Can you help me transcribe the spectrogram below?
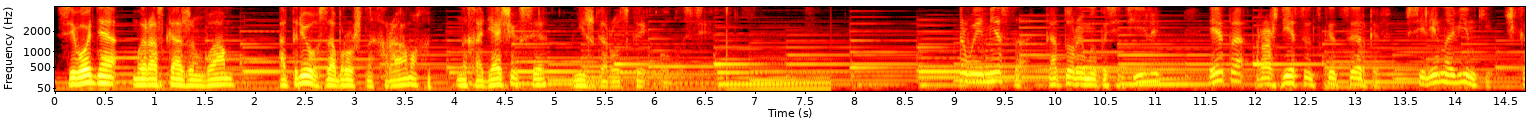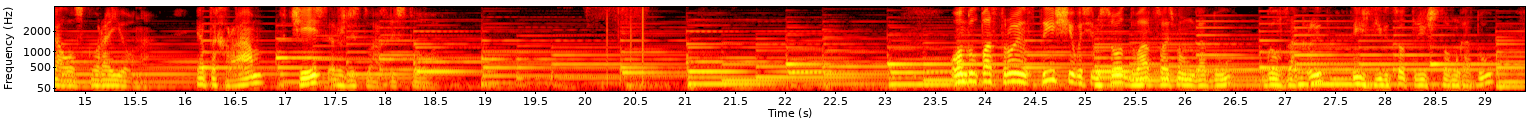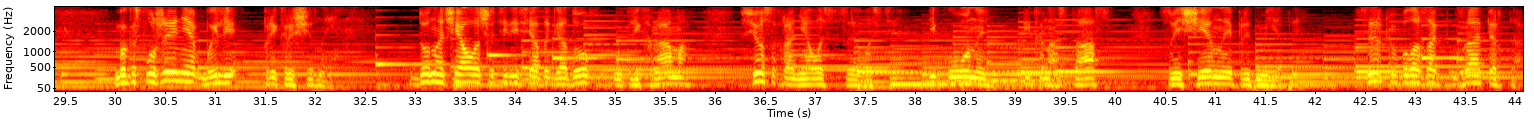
Сегодня мы расскажем вам о трех заброшенных храмах, находящихся в Нижегородской области. Первое место, которое мы посетили, это Рождественская церковь в селе Новинки Чкаловского района. Это храм в честь Рождества Христова. Он был построен в 1828 году, был закрыт в 1936 году. Богослужения были прекращены. До начала 60-х годов внутри храма все сохранялось в целости. Иконы, иконостас, священные предметы. Церковь была за заперта.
